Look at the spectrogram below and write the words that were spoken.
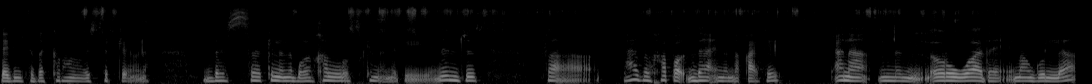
قاعدين يتذكرونه ويسترجعونه؟ بس كنا نبغى نخلص كنا نبي ننجز. فهذا الخطأ دائما نقع فيه. أنا من الروادة يعني ما أقول لا.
